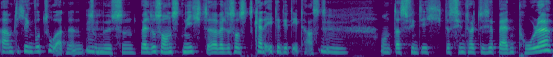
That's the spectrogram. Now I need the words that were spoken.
ähm, dich irgendwo zuordnen mhm. zu müssen, weil du sonst nicht, äh, weil du sonst keine Identität hast. Mhm. Und das finde ich, das sind halt diese beiden Pole.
